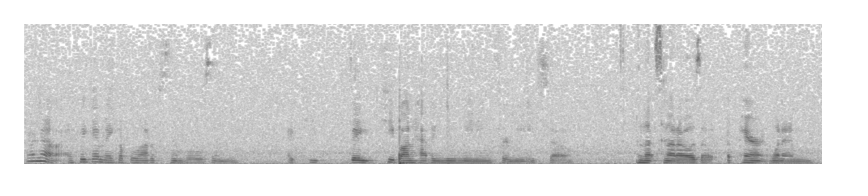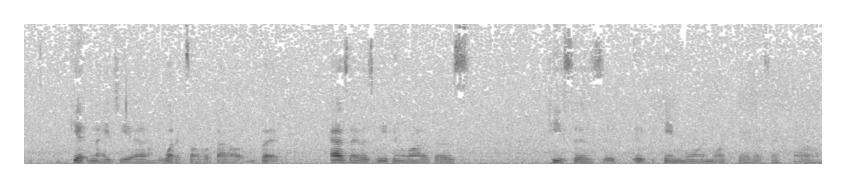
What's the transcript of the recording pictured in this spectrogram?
I don't know. I think I make up a lot of symbols, and I keep they keep on having new meaning for me. So, and that's not always apparent when I'm get an idea what it's all about. But as I was weaving a lot of those pieces, it, it became more and more clear. That's like, oh,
